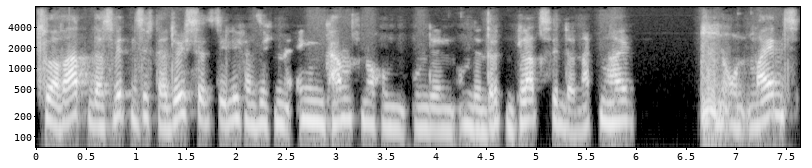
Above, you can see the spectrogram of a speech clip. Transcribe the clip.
zu erwarten, dass Witten sich da durchsetzt. Die liefern sich einen engen Kampf noch um, um, den, um den dritten Platz hinter Nackenheim. Und Mainz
